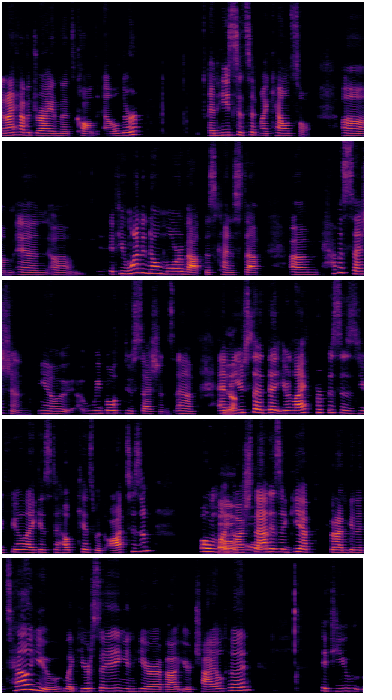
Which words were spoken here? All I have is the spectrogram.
And i have a dragon that's called elder and he sits at my council um and um if you want to know more about this kind of stuff um have a session you know we both do sessions um and Yeah. you said that your life purposes you feel like is to help kids with autism oh my Oh, gosh that boy. is a gift but I'm going to tell you, like you're saying in here about your childhood, if you,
